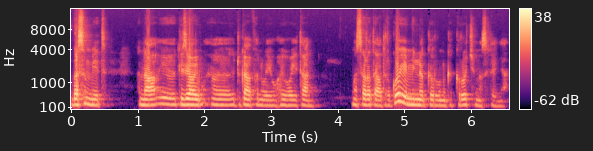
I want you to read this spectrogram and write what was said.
በስሜት እና ጊዜያዊ ድጋፍን ወይ ሆይታን መሰረት አድርጎ የሚነገሩ ንግግሮች ይመስለኛል።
